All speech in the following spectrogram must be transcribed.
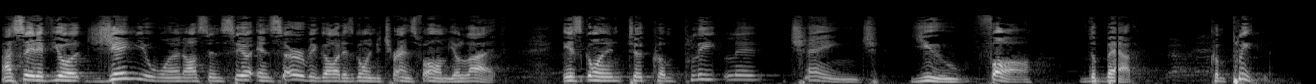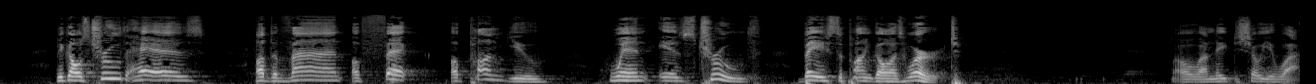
I said if you're genuine or sincere in serving God, it's going to transform your life. It's going to completely change you for the better. Completely. Because truth has a divine effect upon you when is truth based upon God's word. Oh, I need to show you why.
